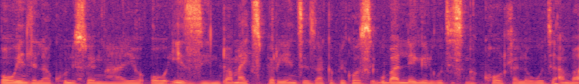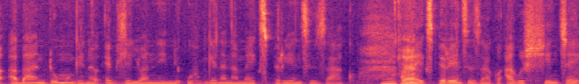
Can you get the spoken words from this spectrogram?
or indlela akhuliswe ngayo or izinto ama experiences akhe because kubalekile ukuthi singakhohlwa lokuthi aba- abantu uma ungena ebudlelwaneni ungena nama experiences akho. Ama experiences akho akushintshe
